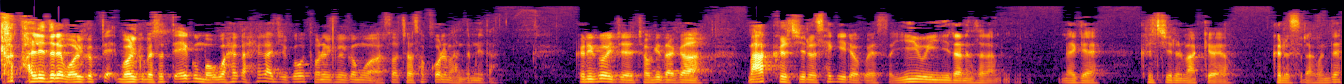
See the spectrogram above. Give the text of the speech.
각 관리들의 월급 떼, 월급에서 떼고 뭐고 해가 해가지고 돈을 긁어 모아서 저 석고를 만듭니다. 그리고 이제 저기다가 막 글씨를 새기려고 했어. 이유인이라는 사람에게 글씨를 맡겨요. 글을 쓰라고. 근데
